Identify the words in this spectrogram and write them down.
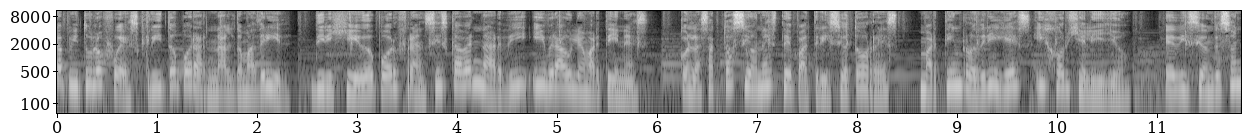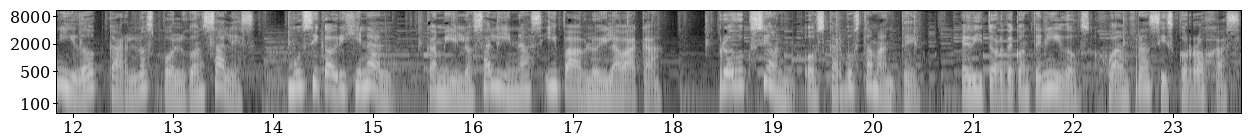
Capítulo fue escrito por Arnaldo Madrid, dirigido por Francisca Bernardi y Braulio Martínez, con las actuaciones de Patricio Torres, Martín Rodríguez y Jorge Lillo. Edición de sonido Carlos Paul González. Música original Camilo Salinas y Pablo Ilavaca. Producción Oscar Bustamante. Editor de contenidos Juan Francisco Rojas.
